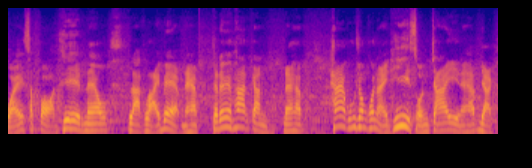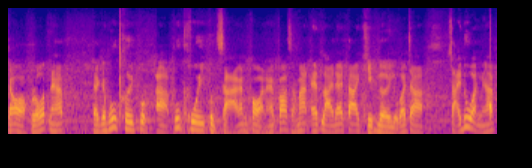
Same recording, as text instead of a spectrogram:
วยๆสปอร์ตที่แนวหลากหลายแบบนะครับ จะได้ไม่พลาดกันนะครับ ถ้าคุณผู้ชมคนไหนที่สนใจนะครับ อยากจะออกรถนะครับอยากจะพูดคุยปรึกอ่าพูดคุยปรึกษากันก่อนนะครับก็สามารถแอดไลน์ได้ใต้คลิปเลย หรือว่าจะสายด่วนนะครับ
